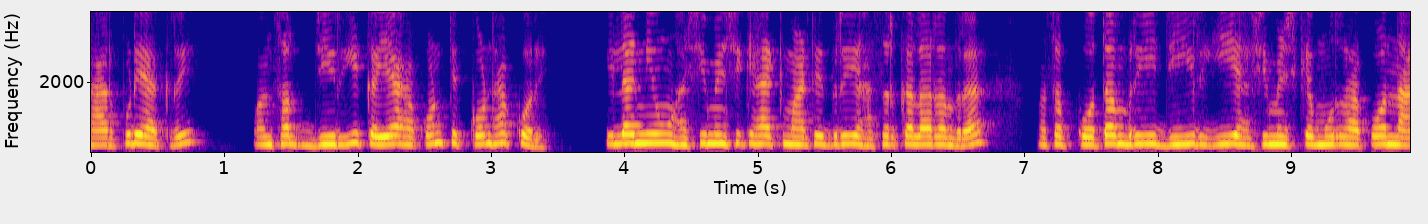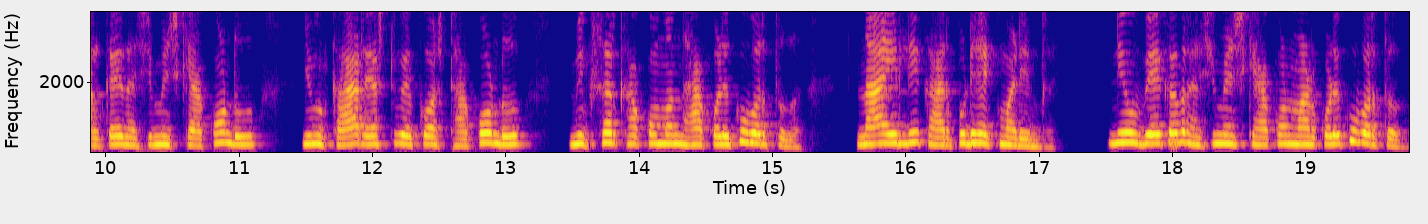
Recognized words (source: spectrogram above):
ಖಾರ ಪುಡಿ ಹಾಕ್ರಿ. ಒಂದು ಸ್ವಲ್ಪ ಜೀರಿಗೆ ಕೈಯಾಗ ಹಾಕ್ಕೊಂಡು ತಿಕ್ಕೊಂಡು ಹಾಕೋರಿ. ಇಲ್ಲ ನೀವು ಹಸಿಮೆಣ್ಸಿಕಾಯಿ ಹಾಕಿ ಮಾಡ್ತಿದ್ರಿ ಹಸಿರು ಕಲರ್ ಅಂದ್ರೆ ಒಂದು ಸ್ವಲ್ಪ ಕೊತ್ತಂಬರಿ, ಜೀರಿಗೆ ಹಸಿಮೆಣ್ಸಿಕಾಯಿ ಮುರಿದು ಹಾಕೋ, ಒಂದು ನಾಲ್ಕೈದು ಹಸಿಮೆಣ್ಸಿಕಾಯಿ ಹಾಕ್ಕೊಂಡು ನಿಮ್ಗೆ ಖಾರ ಎಷ್ಟು ಬೇಕೋ ಅಷ್ಟು ಹಾಕ್ಕೊಂಡು ಮಿಕ್ಸರ್ಗೆ ಹಾಕೊಂಬಂದು ಹಾಕೊಳ್ಳಿಕ್ಕೂ ಬರ್ತದೆ. ನಾ ಇಲ್ಲಿ ಖಾರ ಪುಡಿ ಹಾಕಿ ಮಾಡೀನಿ ರೀ ನೀವು ಬೇಕಾದ್ರೆ ಹಸಿಮೆಣ್ಸಿಕಾಯಿ ಹಾಕೊಂಡು ಮಾಡ್ಕೊಳ್ಳಿಕ್ಕೂ ಬರ್ತದೆ.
